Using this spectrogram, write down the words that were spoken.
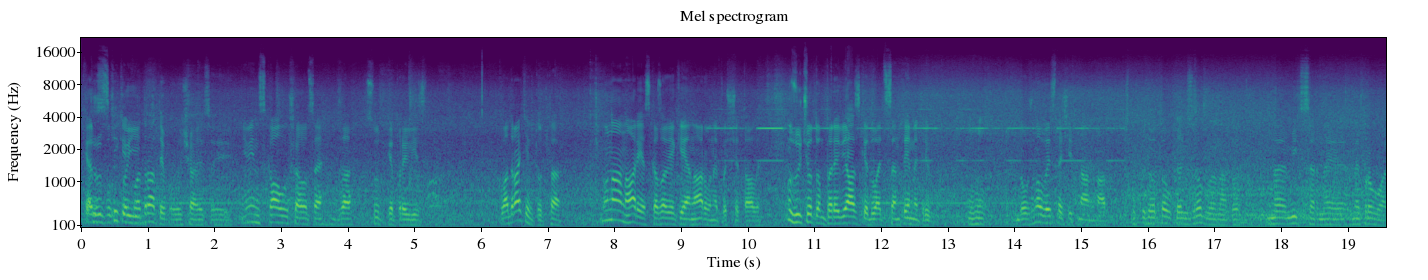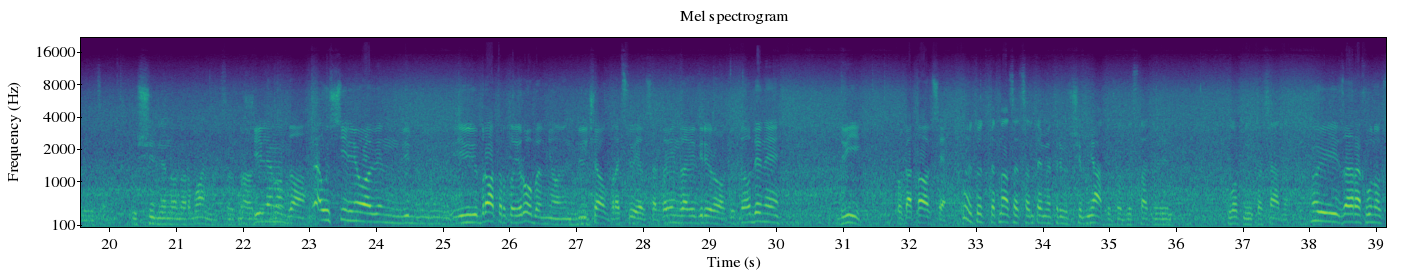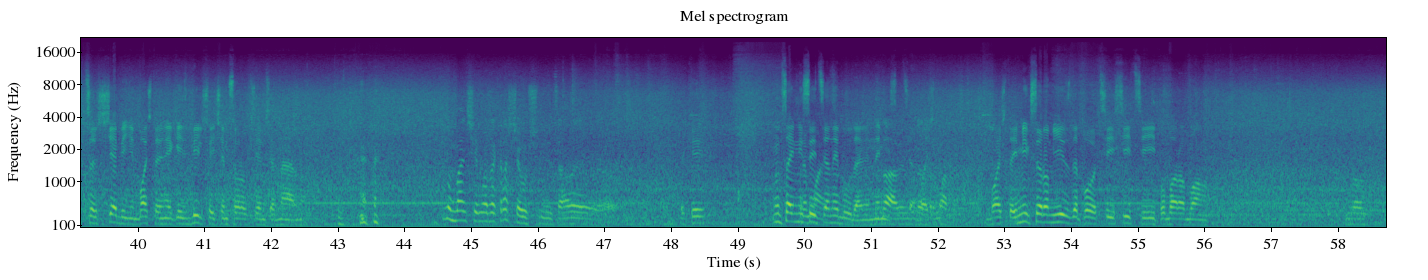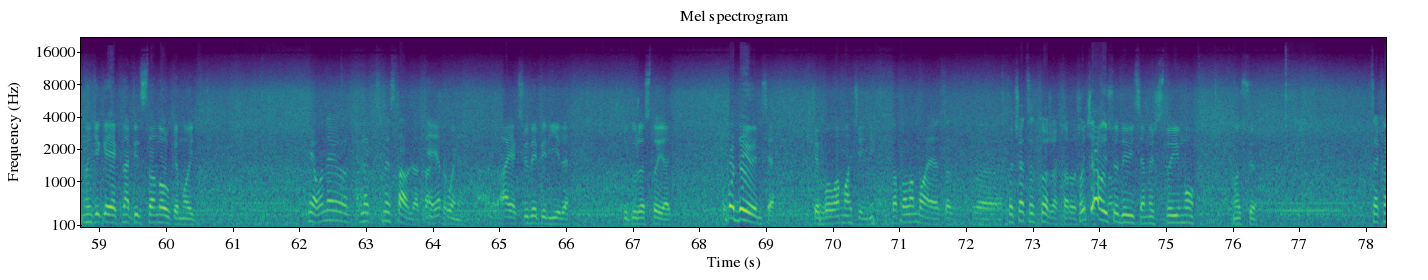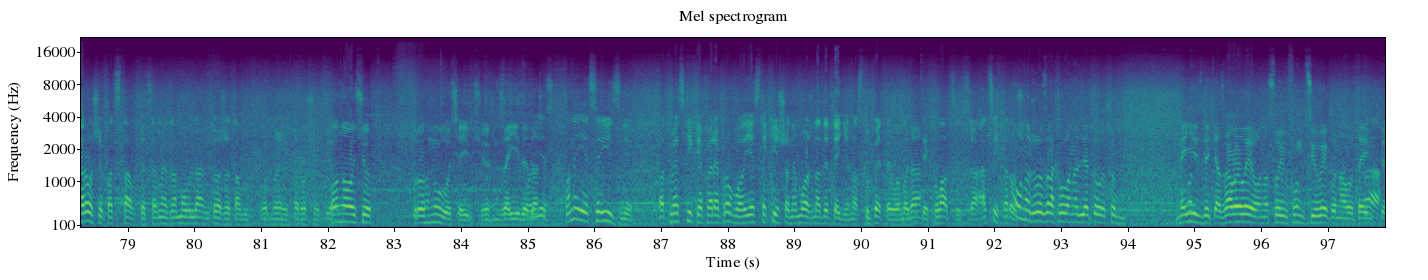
Кажу, скільки поїдь. квадратів виходить? І... Він з Калуша оце за сутки привіз. Квадратів тут? Так. Ну, на ангар, я сказав, який ангар вони посчитали. Ну, з учетом перев'язки 20 сантиметрів. Должно вистачити на ангар. Підготовка як зроблена, то на міксер не, не провалюється. Ущільнено нормально, все правильно. Ущільнено, так. Да. Ущільнював він від- і вібратор той робив в нього, він включав, працює все. То він завібрував. Тут години дві покатався. Ну і тут 15 сантиметрів щебня, то достатньо він плотненько сяде. Ну і за рахунок це щебінь, бачите, він якийсь більший, ніж 40-70, мабуть. Ну, менший може краще ущільниться, але е, такий Ну цей місяця не буде, він не да, він буде бачите. триматися. бачите, і міксером їздить по цій сітці і по барабану. Ну. Ну тільки як на підстановки можуть. Ні, вони не, не ставлять так. Ні, я зрозумів. А як сюди під'їде, тут уже стоять. Подивимося, чи полама, чи ні. Та поламається. Е, Хоча це теж хороше. Хоча ось дивіться, ми ж стоїмо. Ось. Це хороші підставки, це ми замовляємо теж там в одної хорошої фірми. Воно ось прогнулося і все, заїде навіть. є- Вони є різні. От ми скільки перепробували, є такі, що не можна дитині наступити, воно Да. тільки клац все. А ці хороші. Воно ж розраховано для того, щоб не їздити, а залили, воно свою функцію виконало та і все.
